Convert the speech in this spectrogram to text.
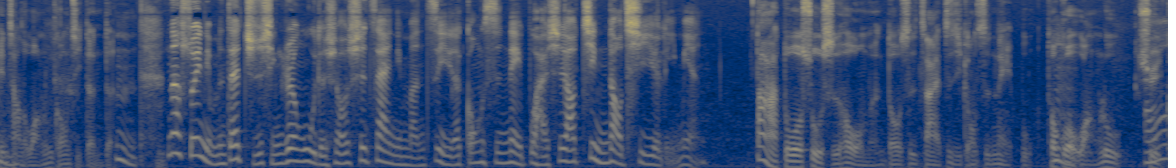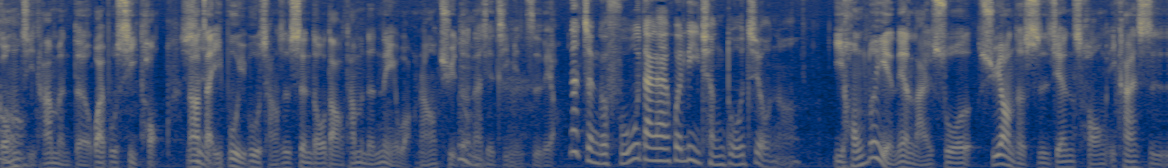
平常的网络攻击等等。嗯，那所以你们在执行任务的时候是在你们自己的公司内部，还是要进到企业里面？大多数时候，我们都是在自己公司内部，通过网络去攻击他们的外部系统，然后再一步一步尝试渗透到他们的内网，然后取得那些机密资料。那整个服务大概会历程多久呢？以红队演练来说，需要的时间从一开始。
